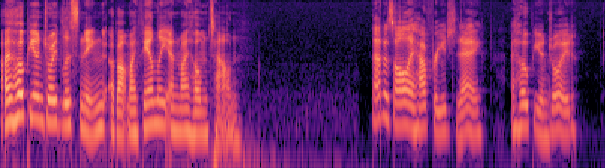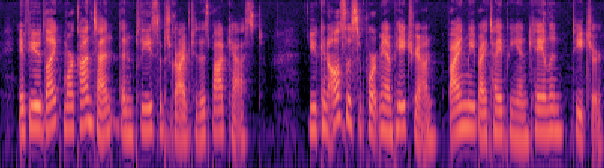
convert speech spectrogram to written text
I hope you enjoyed listening about my family and my hometown. That is all I have for you today. I hope you enjoyed. If you'd like more content, then please subscribe to this podcast. You can also support me on Patreon. Find me by typing in Kaylin Teacher.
